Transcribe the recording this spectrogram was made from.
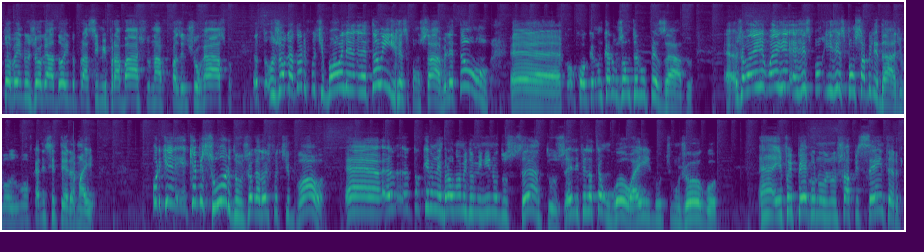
tô vendo o jogador indo pra cima e pra baixo, na, fazendo churrasco. Eu, o jogador de futebol, ele, ele, é tão irresponsável, ele é tão... É, não quero usar um termo pesado. É, é, é irresponsabilidade, vou, vou ficar nesse termo aí. Porque que absurdo, jogador de futebol. É, eu, eu tô querendo lembrar o nome do menino do Santos. Ele fez até um gol aí no último jogo. É, ele foi pego no, no shopping center,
